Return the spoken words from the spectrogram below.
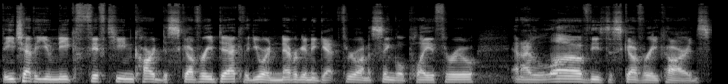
They each have a unique 15 card discovery deck that you are never going to get through on a single playthrough and I love these discovery cards.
